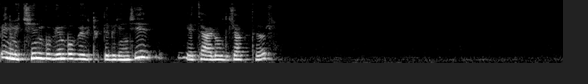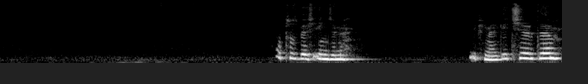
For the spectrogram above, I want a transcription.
Benim için bugün bu büyüklükte bir inci yeterli olacaktır. Otuz beş incimi ipime geçirdim.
